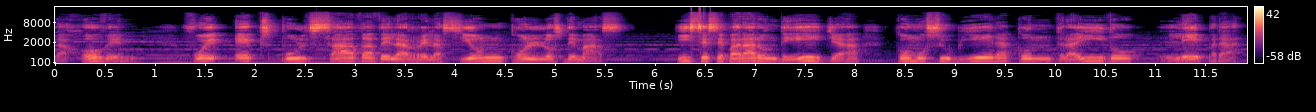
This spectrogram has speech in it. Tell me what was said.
La joven fue expulsada de la relación con los demás y se separaron de ella como si hubiera contraído lepra.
